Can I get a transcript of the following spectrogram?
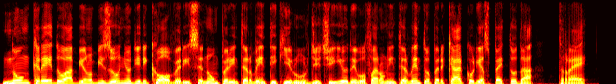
Non credo abbiano bisogno di ricoveri se non per interventi chirurgici. Io devo fare un intervento per calcoli, aspetto da tre anni.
